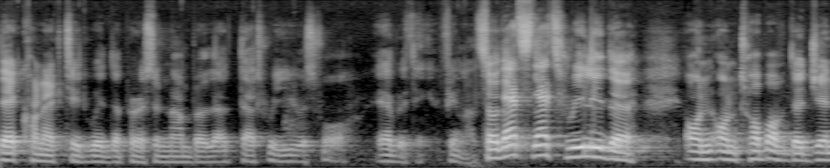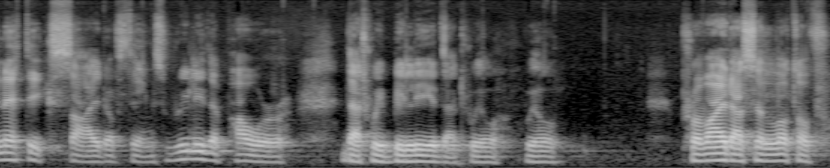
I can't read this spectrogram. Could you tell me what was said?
they're connected with the person number that, that we use for everything in Finland. So that's, that's really the, on, on top of the genetic side of things, really the power that we believe that will, will provide us a lot of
